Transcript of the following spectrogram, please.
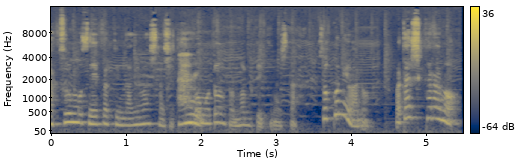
発音も正確になりましたし、単語もどんどん伸びていきました。はい、そこにはあの、私からの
